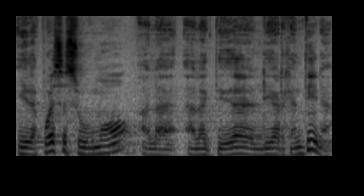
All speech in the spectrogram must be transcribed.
y después se sumó a la, actividad de la Liga Argentina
